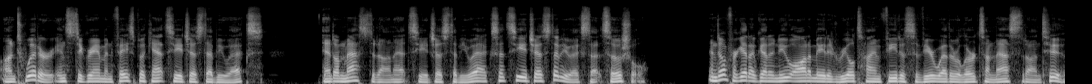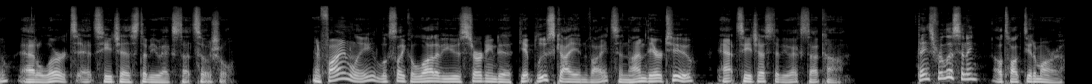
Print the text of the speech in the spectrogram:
on Twitter, Instagram, and Facebook at chswx, and on Mastodon at chswx at chswx.social. And don't forget, I've got a new automated real time feed of severe weather alerts on Mastodon too, at alerts at chswx.social. And finally, looks like a lot of you is starting to get Bluesky invites, and I'm there too at chswx.com. Thanks for listening. I'll talk to you tomorrow.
